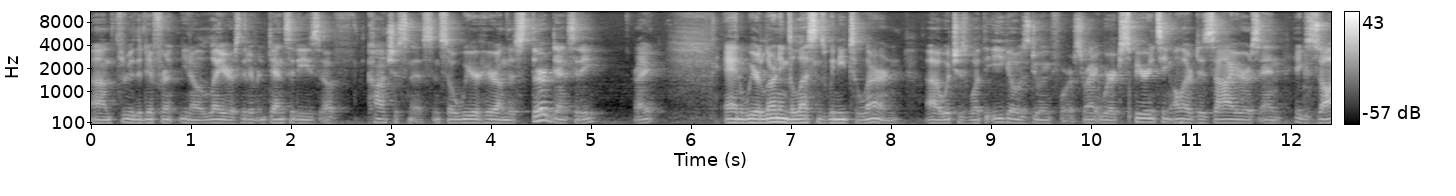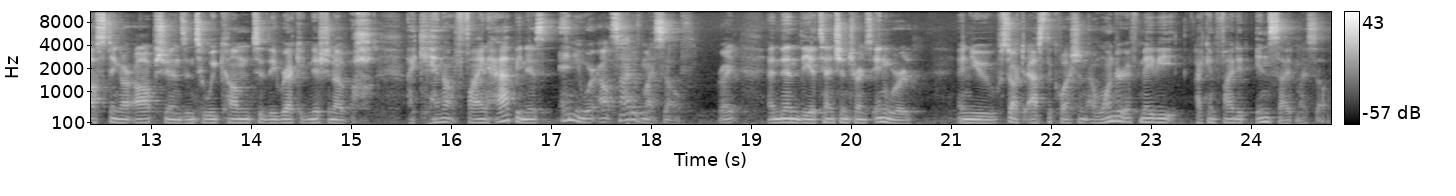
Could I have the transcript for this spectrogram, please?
um, through the different you know layers, the different densities of consciousness, and so we're here on this third density, right? And we're learning the lessons we need to learn, uh, which is what the ego is doing for us, right? We're experiencing all our desires and exhausting our options until we come to the recognition of, "Ugh, I cannot find happiness anywhere outside of myself, right? And then the attention turns inward and you start to ask the question, I wonder if maybe I can find it inside myself.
